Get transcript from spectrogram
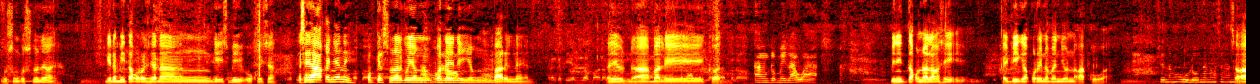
Gustong gusto niya eh. Ginamitan ko rin siya ng GSB. Okay siya. Kasi sa akin yan eh. Pang personal ko yung kwan na yun eh. Yung barrel na yan. Ayun, na bali kwan. Ang dumilawa. Bininta ko na lang kasi kaibigan ko rin naman yun nakakuha. Siya ng ulo na lang sa ano. Saka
